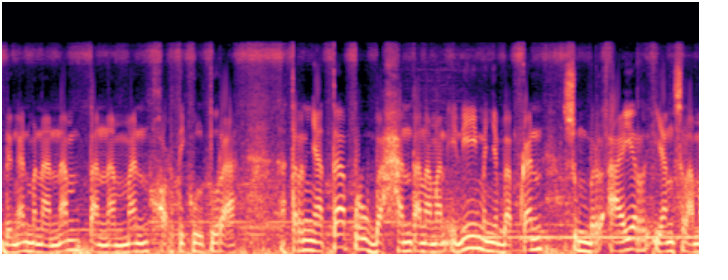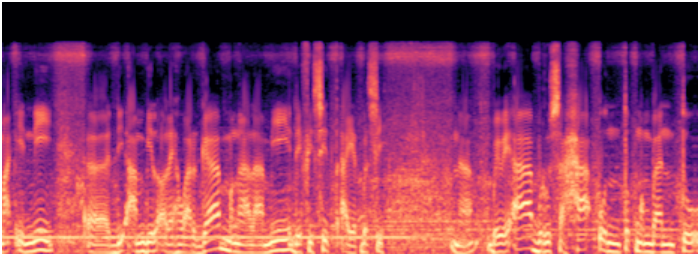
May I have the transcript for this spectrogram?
dengan menanam tanaman hortikultura Nah, ternyata perubahan tanaman ini menyebabkan sumber air yang selama ini e, diambil oleh warga mengalami defisit air bersih. Nah, BWA berusaha untuk membantu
